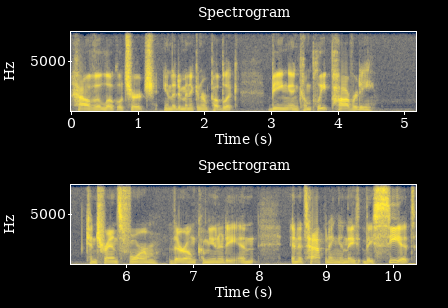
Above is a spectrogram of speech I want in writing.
how the local church in the Dominican Republic, being in complete poverty, can transform their own community. And and it's happening and they, they see it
